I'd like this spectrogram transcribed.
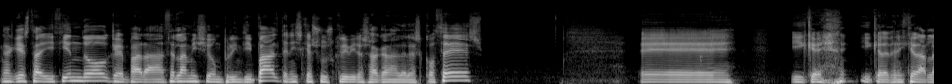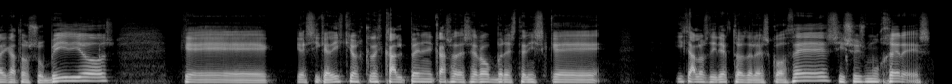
Aquí está diciendo que para hacer la misión principal tenéis que suscribiros al canal del escocés. Eh, y, que, que le tenéis que dar like a todos sus vídeos. Que, que si queréis que os crezca el pene en el caso de ser hombres tenéis que ir a los directos del escocés. Si sois mujeres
